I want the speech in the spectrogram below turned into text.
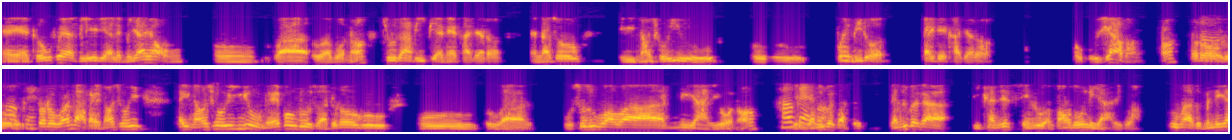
အဲ drone ဖွဲ့ကလေးတွေကလည်းမရရအောင် ဟိုဟိုဟာဟိုပါပေါ့နော်ကြိုးစားပြီးပြန်တဲ့အခါကျတော့နောက်ဆုံးဒီနောင်ချိုကြီးကိုဟိုဝင်ပြီးတော့တိုက်တဲ့အခါကျတော့ဟိုရပါနော်တော်တော်တော်တော်ဝမ်းသာပဲနောင်ချိုကြီးအဲ့နောင်ချိုကြီးကိုမဲပုတ်လို့ဆိုတာတော်တော်ကိုဟိုဟိုဟာဟိုစူးစူးဝါဝါနေရာတွေပေါ့နော်ဟုတ်ကဲ့ရန်သူဘက်ကရန်သူဘက်ကဒီခံစစ်ဆင်လို့အကောင်းဆုံးနေရာတွေပေါ့ဥပမာဆိုမနေ့က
